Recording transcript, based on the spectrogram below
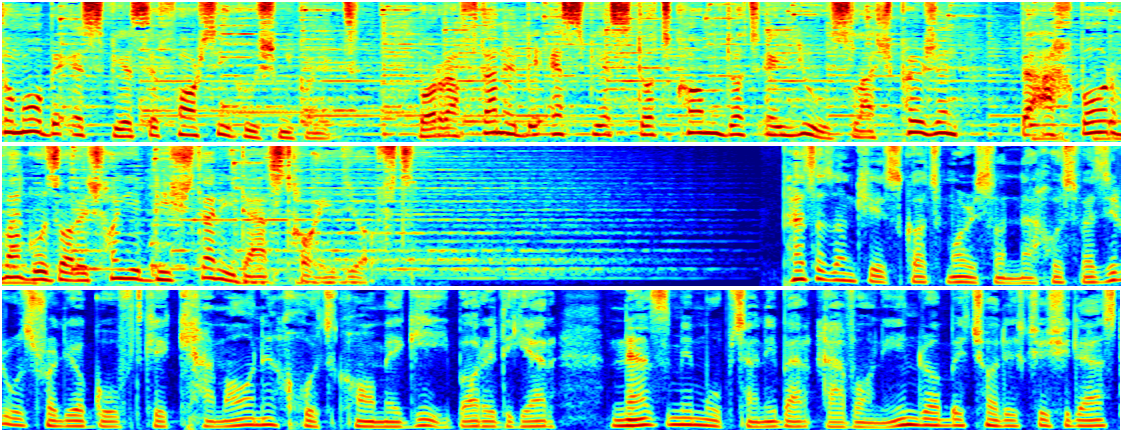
شما به SBS فارسی گوش می کنید. با رفتن به sbs.com.au به اخبار و گزارش های بیشتری دست خواهید یافت. پس از آنکه اسکات موریسون نخست وزیر استرالیا گفت که کمان خودکامگی بار دیگر نظم مبتنی بر قوانین را به چالش کشیده است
